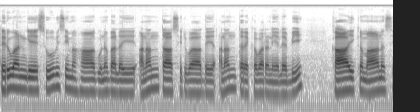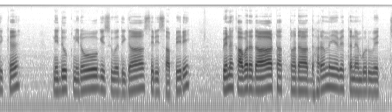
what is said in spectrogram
තෙරුවන්ගේ සූවිසි මහා ගුණ බලයේ අනන්ත ආශිර්වාදය අනන්ත රැකවරණය ලැබී කායික මානසික නිදුක් නිරෝගී සුව දිගාසිරි සපිරි වෙන කවරදාටත් වඩා ධර්මයේ වෙත නැඹුරු වෙච්ච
